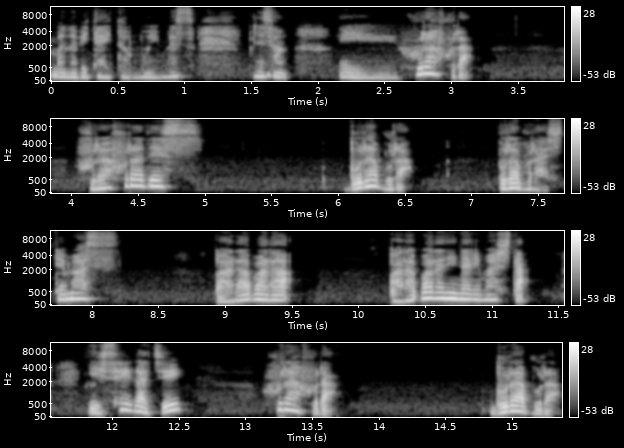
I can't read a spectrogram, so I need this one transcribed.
学びたいと思います。皆さん、ー,ふらふら、ふらふらです。ぶらぶら、ぶらぶらしてます。바라바 라、 바라바라になりました。이 세 가 지, ふらふら、 무라무라,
